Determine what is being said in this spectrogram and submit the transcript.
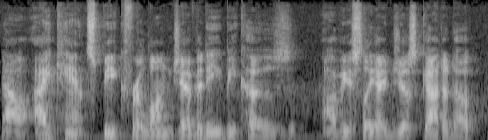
Now, I can't speak for longevity because obviously I just got it up.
